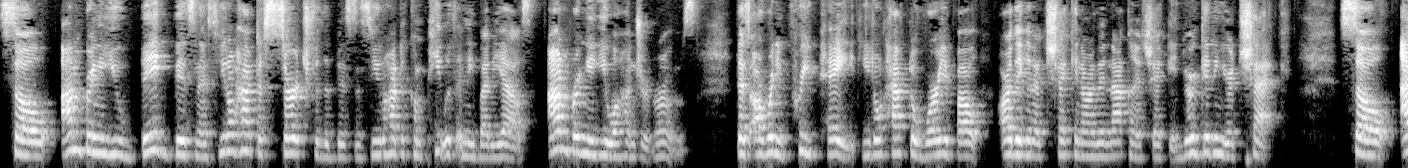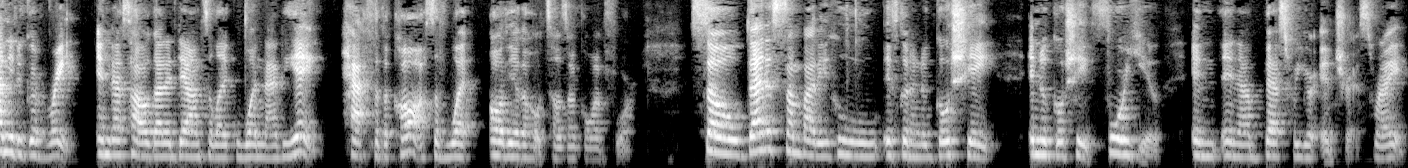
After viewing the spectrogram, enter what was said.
So I'm bringing you big business. You don't have to search for the business. You don't have to compete with anybody else. I'm bringing you 100 rooms that's already prepaid. You don't have to worry about are they going to check in or are they not going to check in. You're getting your check. So I need a good rate. And that's how I got it down to like 198, half of the cost of what all the other hotels are going for. So that is somebody who is going to negotiate and negotiate for you in in uh, best for your interests, right?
